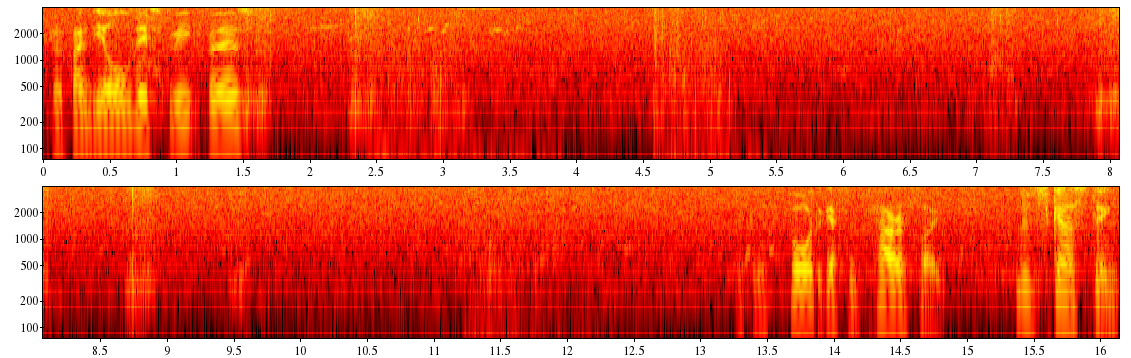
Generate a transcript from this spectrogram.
I'm Gonna find the oldest street first. I can afford to get some parasites. Disgusting.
